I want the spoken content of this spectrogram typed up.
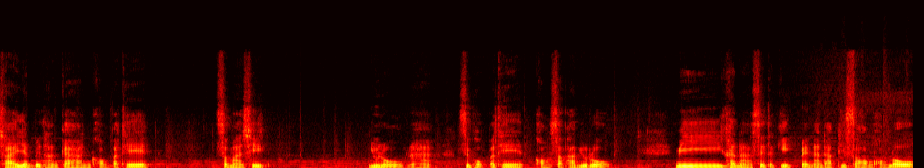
ใช้อย่างเป็นทางการของประเทศ สมาชิกยูโรนะฮะ 16 ประเทศของสภาพยุโรป มีขนาดเศรษฐกิจเป็นอันดับที่ 2 ของโลก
